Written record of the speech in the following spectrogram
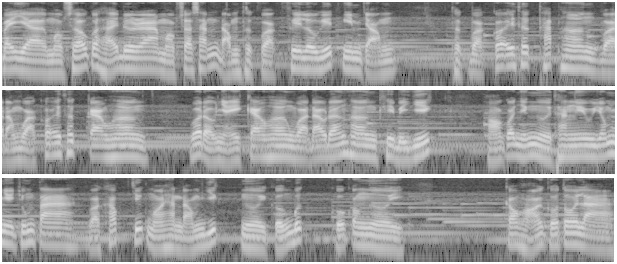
Bây giờ một số có thể đưa ra một so sánh động thực vật phi nghiêm trọng. Thực vật có ý thức thấp hơn và động vật có ý thức cao hơn, với độ nhạy cao hơn và đau đớn hơn khi bị giết. Họ có những người thân yêu giống như chúng ta và khóc trước mọi hành động giết người cưỡng bức của con người. Câu hỏi của tôi là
